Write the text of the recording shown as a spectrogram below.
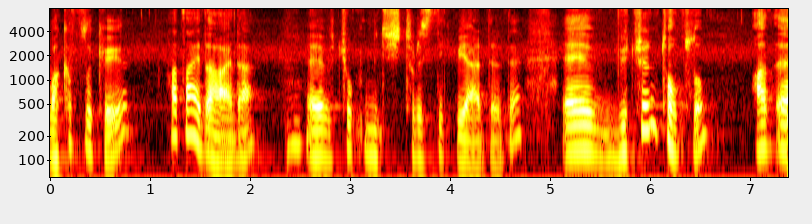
Vakıflı köyü Hatay'da hala. E, çok müthiş turistik bir yerdir de. E, bütün toplum e,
